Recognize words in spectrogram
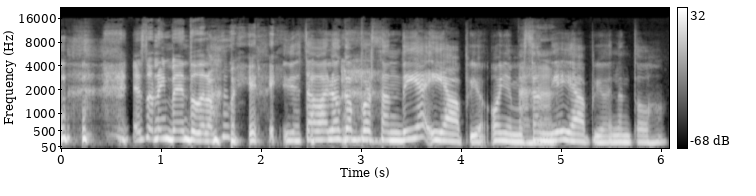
Eso no invento de la mujer. Yo estaba loca por sandía y apio. Oye, me Ajá. sandía y apio el antojo.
